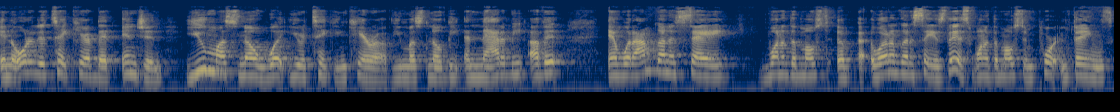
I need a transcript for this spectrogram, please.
in order to take care of that engine, you must know what you're taking care of. You must know the anatomy of it. And what I'm going to say, one of the most, uh, uh what I'm going to say is this one of the most important things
